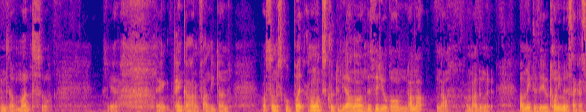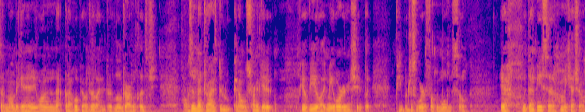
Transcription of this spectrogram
in a month. So yeah, thank thank God I'm finally done on summer school. But I don't want this clip to be that long. This video going. I'm not. No, I'm not doing it. I'll make the video 20 minutes. Like I said, I'm not making it any longer than that. But I hope y'all enjoy like the little driving clips and shit. I was in that drive-through and I was trying to get it POV like me ordering shit, but people just weren't fucking moving. So yeah, with that being said, I'm gonna catch y'all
